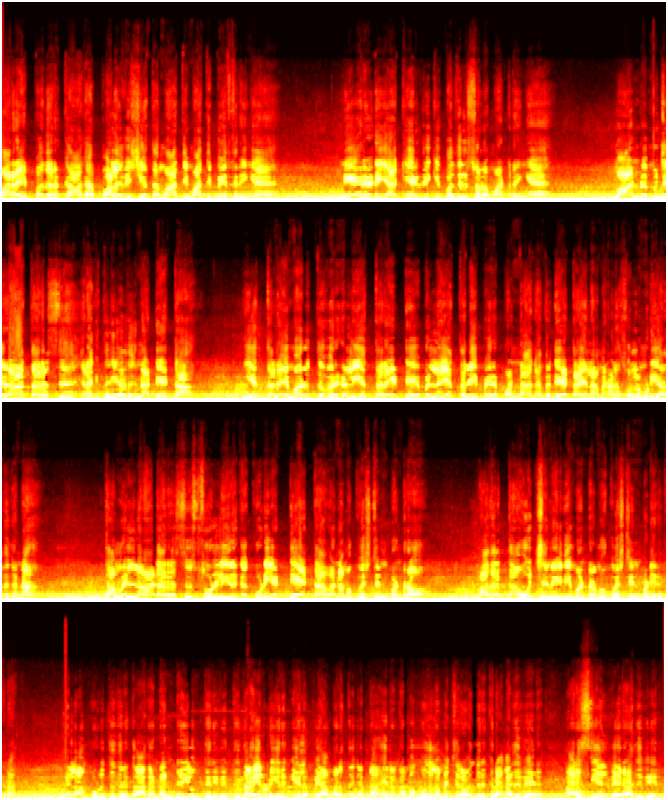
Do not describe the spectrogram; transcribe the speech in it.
மறைப்பதற்காக பல விஷயத்தை மாற்றி மாற்றி பேசுகிறீங்க நேரடியாக கேள்விக்கு பதில் சொல்ல மாட்டீங்க. மாண்பு குஜராத் அரசு எனக்கு தெரியாதுங்கண்ணா டேட்டா எத்தனை மருத்துவர்கள் எத்தனை டேபிளில் எத்தனை பேர் பண்ணாங்க? அந்த டேட்டா எல்லாம் என்னால் சொல்ல முடியாதுங்கன்னா தமிழ்நாடு அரசு சொல்லியிருக்கக்கூடிய டேட்டாவை நம்ம கொஸ்டின் பண்ணுறோம் அதைத்தான் உச்சநீதிமன்றமும் கொஸ்டின் பண்ணியிருக்கிறாங்க. எல்லாம் கொடுத்ததற்காக நன்றியும் தெரிவித்து தான் என்னோட இருக்கையில் போய் அமர்ந்தங்கன்னா ஏன்னா நம்ம முதலமைச்சர் வந்திருக்கிறாங்க. அது வேறு. அரசியல் வேறு அது வேறு.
